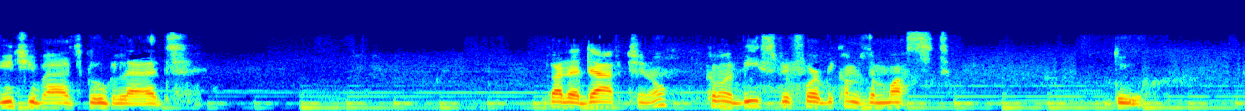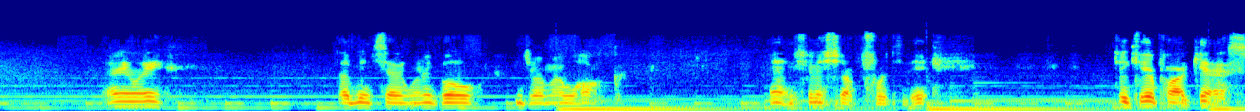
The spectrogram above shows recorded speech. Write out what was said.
YouTube ads, Google ads. Gotta adapt, you know, become a beast before it becomes the must do. Anyway, that being said, I'm gonna go enjoy my walk and finish up for today. Take Care podcast.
